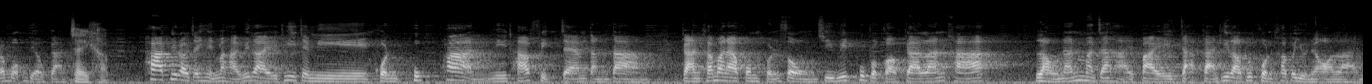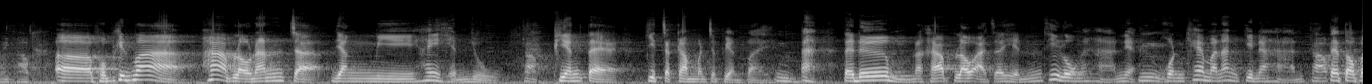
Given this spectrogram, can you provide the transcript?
ระบบเดียวกันใช่ครับภาพที่เราจะเห็นมหาวิทยาลัยที่จะมีคนพลุกพล่าน มีทราฟฟิกแจมต่างๆ การคมนาคมขนส่ง ชีวิตผู้ประกอบการร้านค้า เหล่านั้นมันจะหายไปจากการที่เราทุกคนเข้าไปอยู่ในออนไลน์ไหมครับเอ่อผมคิดว่าภาพเหล่านั้นจะยังมีให้เห็นอยู่ครับเพียงแต่กิจกรรมมันจะเปลี่ยนไปอืมอะ แต่เดิมนะครับเราอาจจะเห็นที่โรงอาหารเนี่ยอืมคนแค่มานั่งกินอาหาร ครับ แต่ต่อไป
